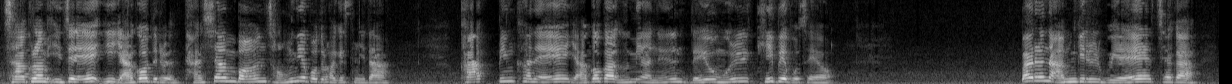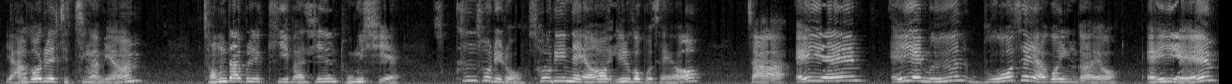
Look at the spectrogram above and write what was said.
자, 그럼 이제 이 약어들을 다시 한번 정리해 보도록 하겠습니다. 각 빈칸에 약어가 의미하는 내용을 기입해 보세요. 빠른 암기를 위해 제가 약어를 지칭하면 정답을 기입하시는 동시에 큰 소리로 소리내어 읽어보세요. 자, AM, AM은 무엇의 약어인가요? AM,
